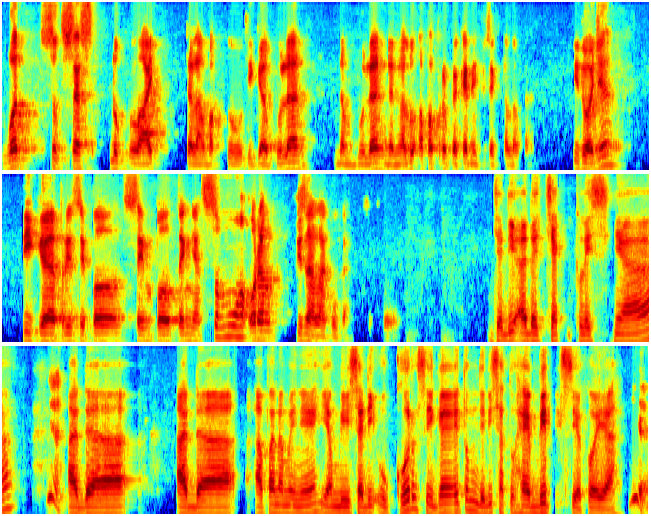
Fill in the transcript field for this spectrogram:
what success look like dalam waktu tiga bulan, enam bulan, dan lalu apa perbaikan yang bisa kita lakukan. Itu aja tiga prinsipal simple thing yang semua orang bisa lakukan. Jadi ada checklistnya, ya. ada ada apa namanya yang bisa diukur sehingga itu menjadi satu habits ya kok ya. Iya,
